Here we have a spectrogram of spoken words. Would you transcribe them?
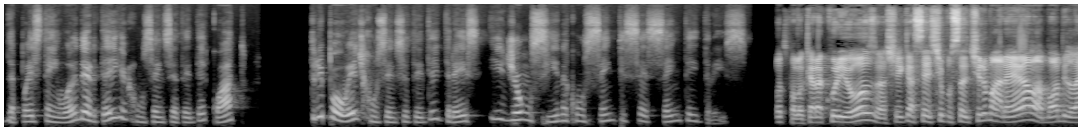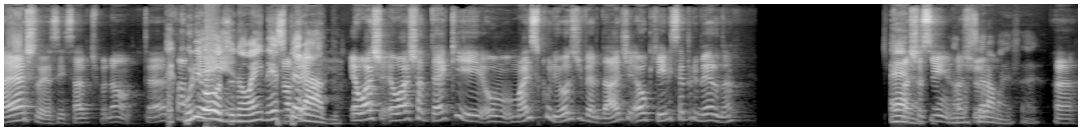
depois tem o Undertaker com 174, Triple H com 173 e John Cena com 163. Putz, falou que era curioso, achei que ia ser tipo Santino Marella, Bob Lashley, assim, sabe? Tipo, não. tá- É tá curioso, bem. não é inesperado. Eu acho, eu acho até que o mais curioso de verdade é o Kane ser primeiro, né? É, Acho assim, não acho- será mais. é. É.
